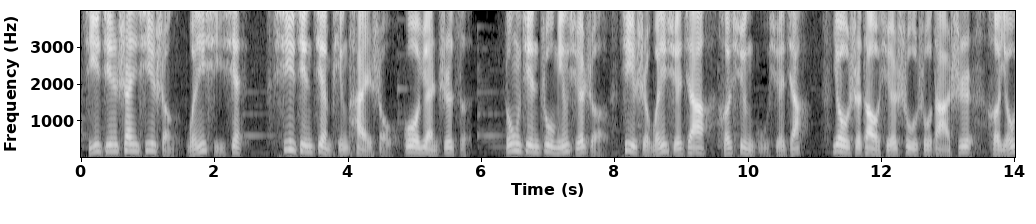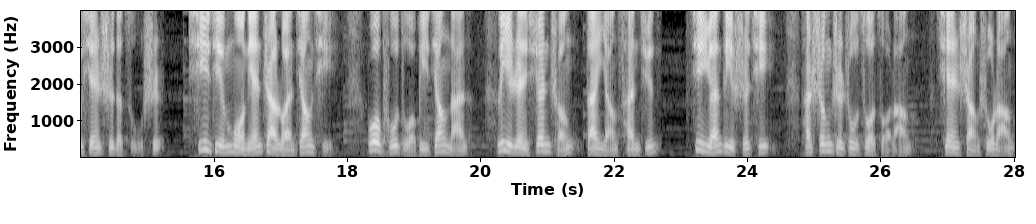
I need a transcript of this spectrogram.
即今山西省闻喜县。西晋建平太守郭苑之子，东晋著名学者，既是文学家和训诂学家，又是道学术数大师和游仙师的祖师。西晋末年战乱将起，郭璞躲避江南，历任宣城、丹阳参军。晋元帝时期。他升至著作左郎、迁尚书郎，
